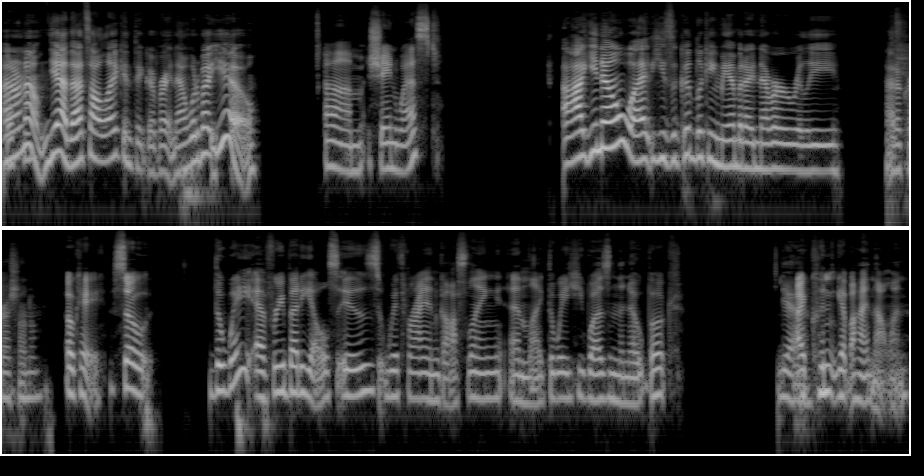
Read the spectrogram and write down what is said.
I don't know. Yeah, that's all I can think of right now. What about you? um, Shane West. Uh, you know what? He's a good-looking man, but I never really had a crush on him. Okay, so the way everybody else is with Ryan Gosling and like the way he was in the Notebook, Yeah. I couldn't get behind that one.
